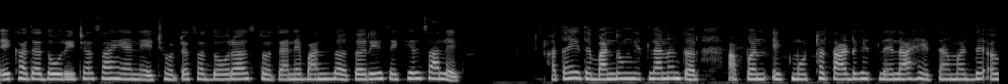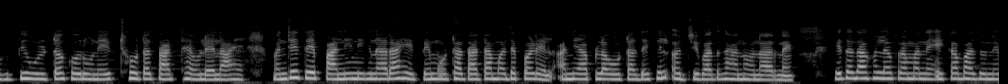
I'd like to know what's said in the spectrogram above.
एखाद्या दोरीच्या साहाय्याने छोटासा दोरा असतो त्याने बांधलं तरी देखील चालेल. आता इथे बांधून घेतल्यानंतर आपण एक मोठं ताट घेतलेलं आहे. त्यामध्ये अगदी उलटं करून एक छोटं ताट ठेवलेलं आहे. म्हणजे ते पाणी निघणार आहे ते मोठ्या ताटामध्ये पडेल आणि आपला ओटा देखील अजिबात घाण होणार नाही. इथं दाखवल्याप्रमाणे एका बाजूने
